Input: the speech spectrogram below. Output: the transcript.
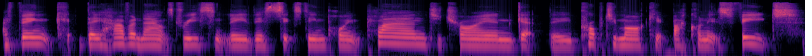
I think they have announced recently this 16 point plan to try and get the property market back on its feet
